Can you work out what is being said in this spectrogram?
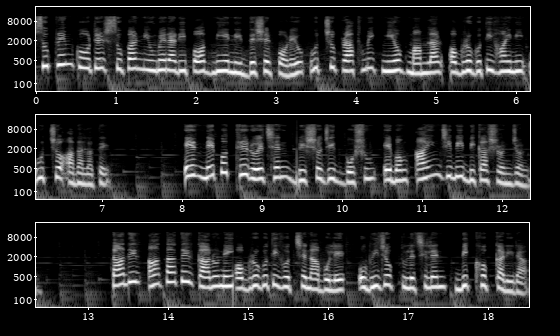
সুপ্রিম কোর্টের সুপার নিউমেরারি পদ নিয়ে নির্দেশের পরেও উচ্চ প্রাথমিক নিয়োগ মামলার অগ্রগতি হয়নি উচ্চ আদালতে। এর নেপথ্যে রয়েছেন বিশ্বজিৎ বসু এবং আইনজীবী বিকাশ রঞ্জন। তাঁদের আঁতাতের কারণেই অগ্রগতি হচ্ছে না বলে অভিযোগ তুলেছিলেন বিক্ষোভকারীরা।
